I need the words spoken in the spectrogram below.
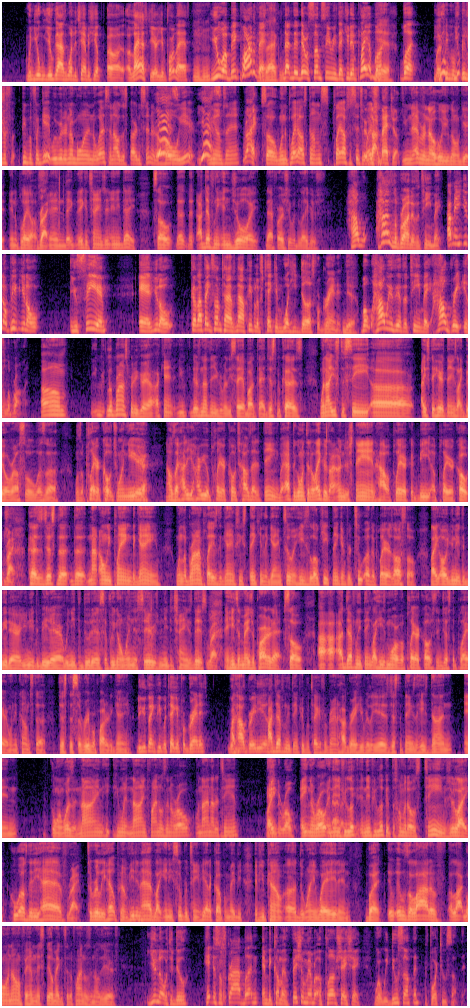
when you you guys won the championship uh, uh, last year, year before last, you were a big part of that. Mm-hmm. Exactly. Now, there- there were some series that you didn't play a bunch, Yeah. but But you, people you people f- people forget we were the number one in the West, and I was the starting center the Yes. whole year. Yes. You know what I'm saying? Right. So when the playoffs comes, playoffs is situation. about matchups. You never know who you're gonna get in the playoffs. Right. And they they could change it any day. So that, that, I definitely enjoyed that first year with the Lakers. how how's LeBron as a teammate? I mean, you know, people, you know, you see him, and you know, because I think sometimes now people have taken what he does for granted. Yeah. But how is he as a teammate? How great is LeBron? Um, LeBron's pretty great. I, I can't. You, there's nothing you can really say about that. Just because when I used to see, uh, I used to hear things like Bill Russell was a was a player coach one year, Yeah. and I was like, how do you how are you a player coach? How's that a thing? But after going to the Lakers, I understand how a player could be a player coach. Right. Because just the the not only playing the game. When LeBron plays the games, he's thinking the game too, and he's low key thinking for two other players also. Like, oh, you need to be there, you need to be there, we need to do this. If we're gonna win this series, we need to change this. Right. And he's a major part of that. So I, I, I definitely think like he's more of a player coach than just a player when it comes to just the cerebral part of the game. Do you think people take him for granted with how great he is? I definitely think people take it for granted how great he really is. Just the things that he's done in going, was it nine? He, he went nine finals in a row, or nine out of mm-hmm. 10 Eight in a row. Eight in a row, and then if you look, 10. and if you look at the, some of those teams, you're like, who else did he have Right. to really help him? He didn't have like any super team. He had a couple, maybe if you count uh, Dwyane Wade, and but it, it was a lot of a lot going on for him to still make it to the finals in those years. You know what to do. Hit the subscribe button and become an official member of Club Shay Shay, where we do something before two something.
